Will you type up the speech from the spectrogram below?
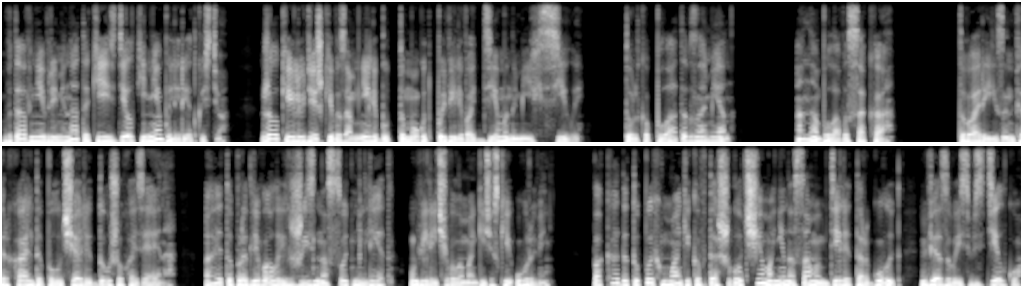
В давние времена такие сделки не были редкостью. Жалкие людишки возомнили, будто могут повелевать демонами их силой. Только плата взамен. Она была высока. твари из Инферхальда получали душу хозяина, а это продлевало их жизнь на сотни лет, увеличивало магический уровень. Пока до тупых магиков дошло, чем они на самом деле торгуют, ввязываясь в сделку,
